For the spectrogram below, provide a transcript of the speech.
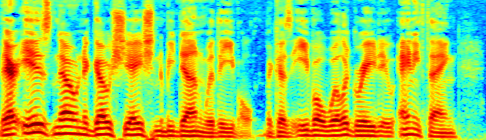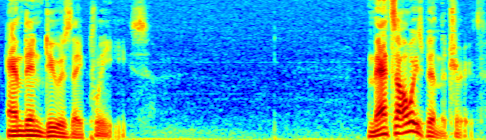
There is no negotiation to be done with evil because evil will agree to anything and then do as they please. And that's always been the truth.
